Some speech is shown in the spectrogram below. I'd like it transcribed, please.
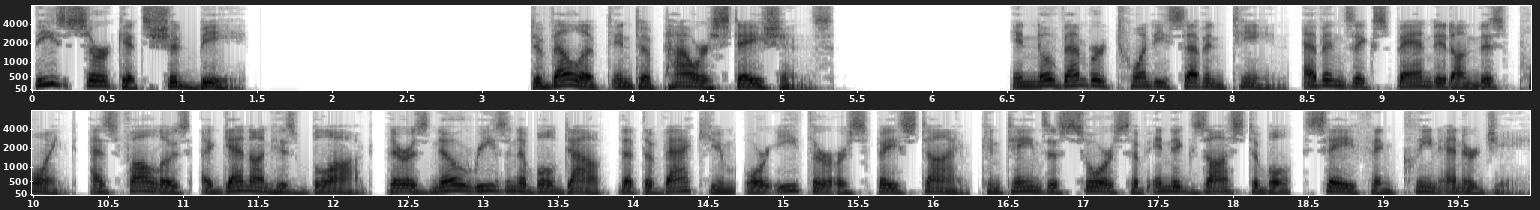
These circuits should be developed into power stations. In November 2017, Evans expanded on this point, as follows again on his blog, there is no reasonable doubt that the vacuum or ether or spacetime contains a source of inexhaustible, safe and clean energy.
